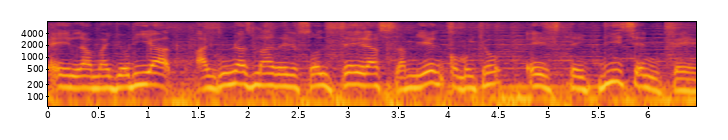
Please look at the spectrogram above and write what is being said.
en la mayoría, algunas madres solteras también, como yo, este, dicen que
